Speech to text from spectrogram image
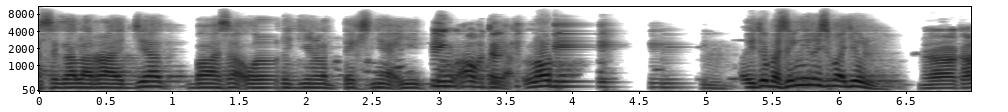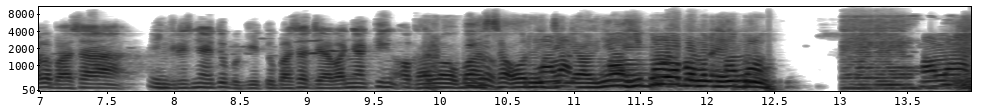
segala raja bahasa original teksnya itu king of apa the ya? Lord king. itu bahasa Inggris Pak Jul. Ya, kalau bahasa Inggrisnya itu begitu. Bahasa Jawanya king of the Kalau king. bahasa originalnya Malak- Hebrew apa malak- mulai Hebrew? Malak,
